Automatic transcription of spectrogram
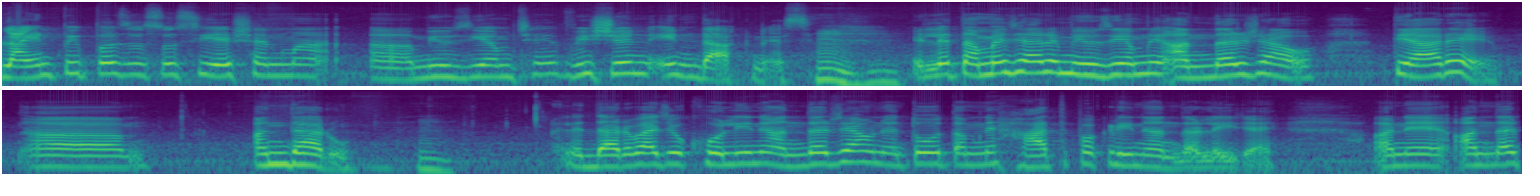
બ્લાઇન્ડ પીપલ્સ એસોસિએશનમાં મ્યુઝિયમ છે વિઝન ઇન ડાર્કનેસ એટલે તમે જ્યારે મ્યુઝિયમની અંદર જાઓ ત્યારે અ, અંધારું. એટલે દરવાજો ખોલીને અંદર જાઓ ને તો તમને હાથ પકડીને અંદર લઈ જાય. અને અંદર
